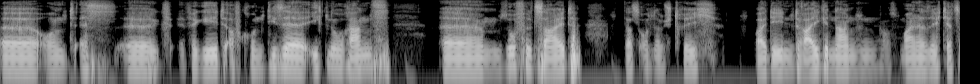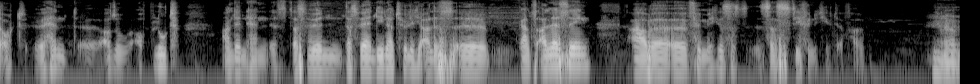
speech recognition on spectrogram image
Äh, und es äh, vergeht aufgrund dieser Ignoranz ähm, so viel Zeit, dass unterm Strich bei den drei genannten aus meiner Sicht jetzt auch Hand, also auch Blut an den Händen ist. Das werden, das werden die natürlich alles äh, ganz anders sehen, aber äh, für mich ist das, ist das definitiv der Fall. Ja.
